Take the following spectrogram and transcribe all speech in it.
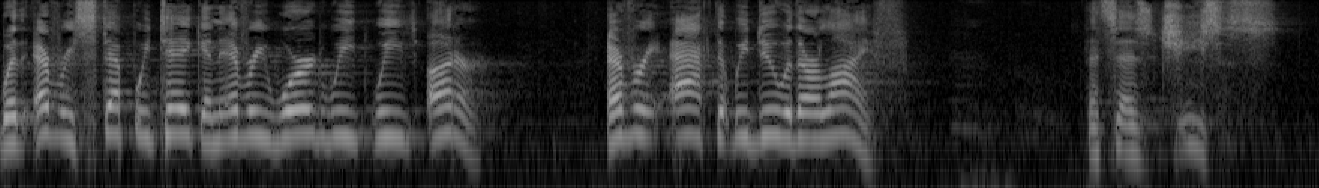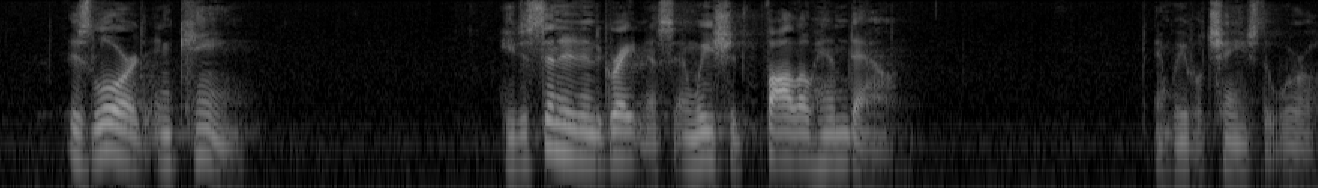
with every step we take and every word we, we utter, every act that we do with our life that says Jesus is Lord and King. He descended into greatness, and we should follow him down, and we will change the world.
